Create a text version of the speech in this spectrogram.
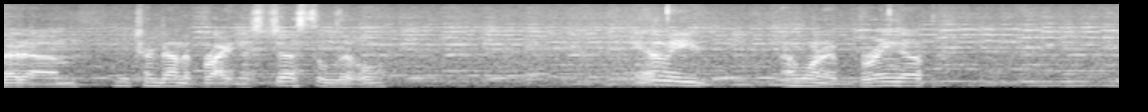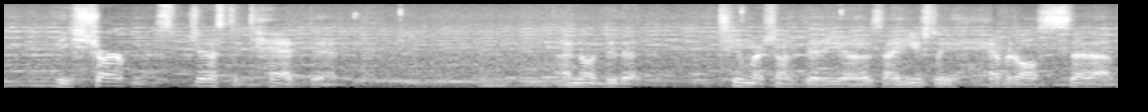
but um, let me turn down the brightness just a little. And let me, I want to bring up the sharpness just a tad bit. I don't do that too much on videos. I usually have it all set up.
